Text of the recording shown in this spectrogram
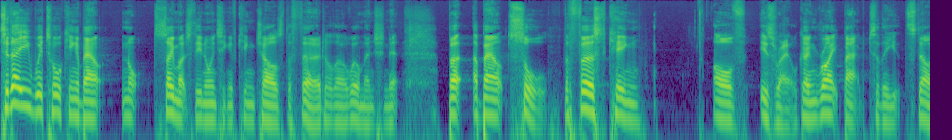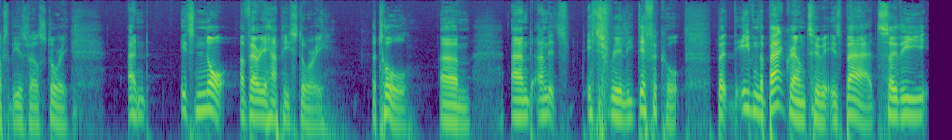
today we're talking about not so much the anointing of King Charles III, although I will mention it, but about Saul, the first king of Israel, going right back to the start of the Israel story. And it's not a very happy story at all. Um, and, and it's it's really difficult. But even the background to it is bad. So the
